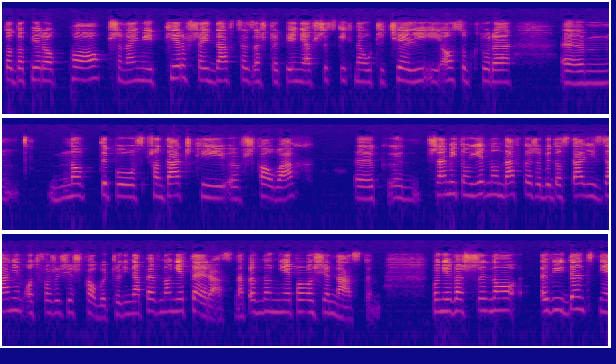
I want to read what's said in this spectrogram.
to dopiero po przynajmniej pierwszej dawce zaszczepienia wszystkich nauczycieli i osób, które no, typu sprzątaczki w szkołach, przynajmniej tą jedną dawkę, żeby dostali zanim otworzy się szkoły, czyli na pewno nie teraz, na pewno nie po 18, ponieważ no, ewidentnie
